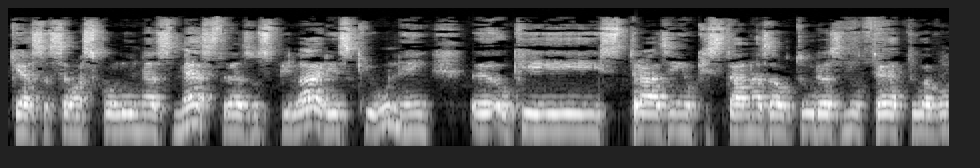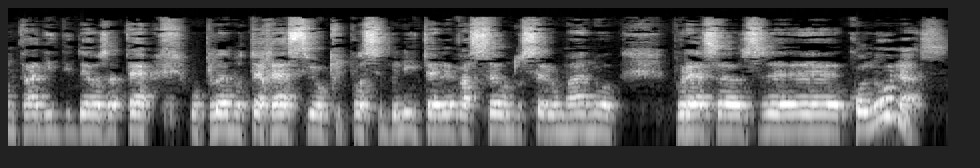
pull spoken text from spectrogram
que essas são as colunas mestras, os pilares que unem uh, o que trazem o que está nas alturas, no teto, a vontade de Deus até o plano terrestre, o que possibilita a elevação do ser humano por essas uh, colunas.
